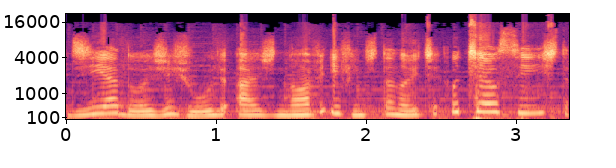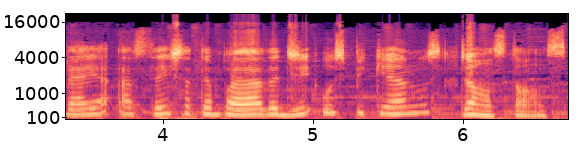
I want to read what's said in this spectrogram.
dia 2 de julho, às 9h20 da noite, o Chelsea estreia a sexta temporada de Os Pequenos Johnstons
